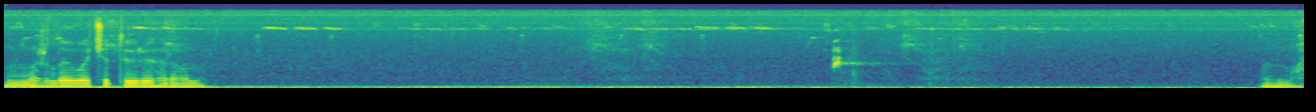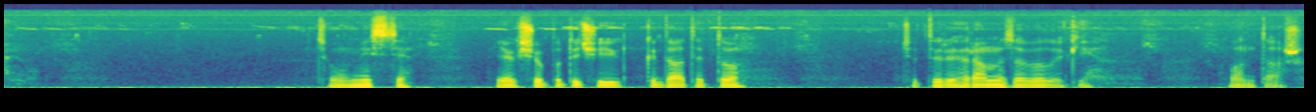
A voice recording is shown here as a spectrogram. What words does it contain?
Можливо, 4 грами. Нормально. В цьому місці, якщо по течії кидати, то 4 грами за великий вантаж.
